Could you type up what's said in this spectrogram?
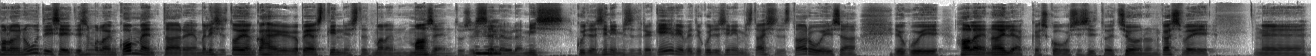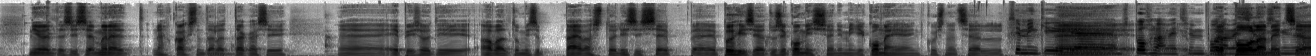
ma loen uudiseid ja siis ma loen kommentaare ja ma lihtsalt hoian kahe käega peast kinni, sest et ma olen masenduses mm Mhm. -hmm. selle üle, mis, kuidas inimesed reageerivad ja kuidas inimesed asjadest aru ei saa ja kui hale naljakas kogu see situatsioon on, kasvõi nii-öelda siis mõned noh, kaks nädalat tagasi eh, episoodi avaldumise päevast oli siis see eh, põhiseaduse komisjoni mingi komejant, kus nad seal see mingi eh, äh, Pohlamets või Poolamets. Poolamets ja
